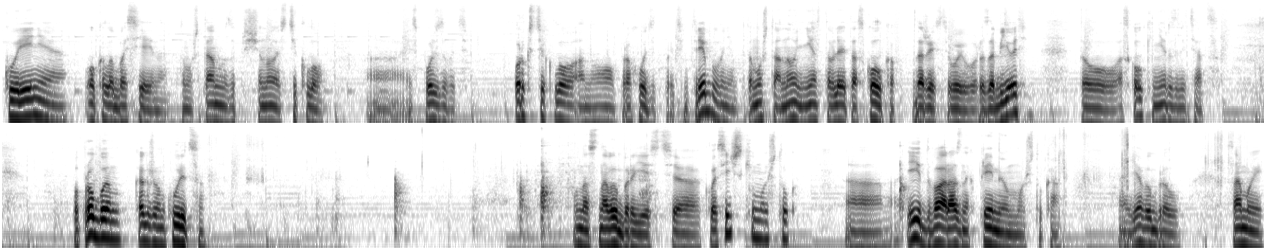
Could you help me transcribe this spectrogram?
курение около бассейна, потому что там запрещено стекло использовать. Оргстекло, оно проходит по этим требованиям, потому что оно не оставляет осколков. Даже если вы его разобьете, то осколки не разлетятся. Попробуем, как же он курится. У нас на выбор есть э, классический мундштук э, и два разных премиум мундштука. Я выбрал самый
